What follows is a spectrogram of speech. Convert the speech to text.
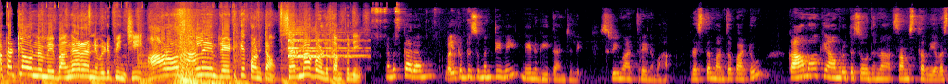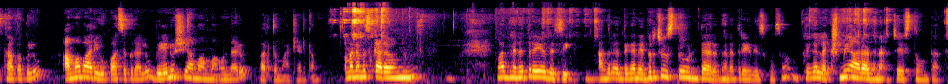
తాకట్లో ఉన్న మీ బంగారాన్ని విడిపించి ఆ రోజు ఆన్లైన్ రేటుకి కొంటాం. Sharma gold company. నమస్కారం. Welcome to Suman TV. నేను గీతాంజలి. శ్రీమాత్రే నమ. ప్రస్తుతం మనతో పాటు కామాఖ్య అమృత శోధన సంస్థ వ్యవస్థాపకులు అమ్మవారి ఉపాసకురాలు వేణుశ్యామ అమ్మ ఉన్నారు. వారితో మాట్లాడదాం. అమ్మ నమస్కారం. మా ధనత్రయోదశి. అందరూ ఎంతగానో ఎదురు చూస్తూ ఉంటారు ధనత్రయోదశి కోసం. ముఖ్యంగా లక్ష్మీ ఆరాధన చేస్తూ ఉంటారు.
